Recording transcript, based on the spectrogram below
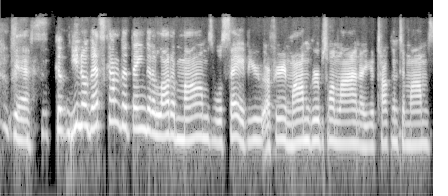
yes, because you know that's kind of the thing that a lot of moms will say. If you if you're in mom groups online or you're talking to moms,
